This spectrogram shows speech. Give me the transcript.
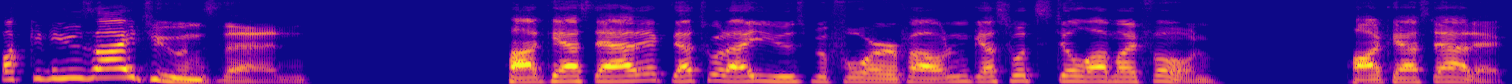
Fucking use iTunes then. Podcast Addict, that's what I used before Fountain. Guess what's still on my phone? Podcast Addict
